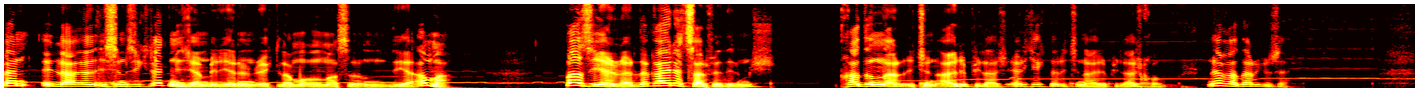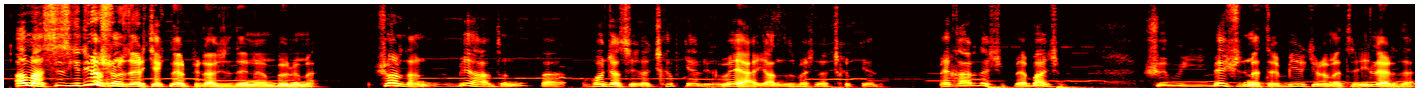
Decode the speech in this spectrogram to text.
Ben illa isim zikretmeyeceğim bir yerin reklamı olmasın diye ama bazı yerlerde gayret sarf edilmiş. Kadınlar için ayrı plaj, erkekler için ayrı plaj konmuş. Ne kadar güzel. Ama siz gidiyorsunuz erkekler plajı denilen bölüme. Şuradan bir hatun da hocasıyla çıkıp geliyor veya yalnız başına çıkıp geliyor. Be kardeşim, be bacım şu 500 metre, 1 kilometre ileride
